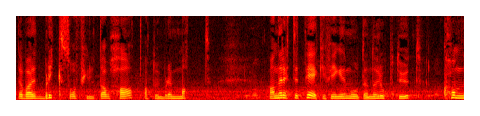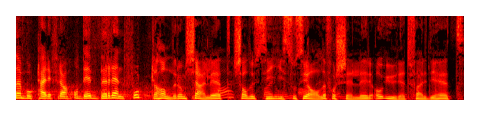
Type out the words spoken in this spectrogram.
Det var et blikk så fylt av hat at hun ble matt. Han rettet pekefingeren mot henne og ropte ut kom dem bort herifra. Og det brent fort. Det handler om kjærlighet, sjalusi, sosiale forskjeller og urettferdighet.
